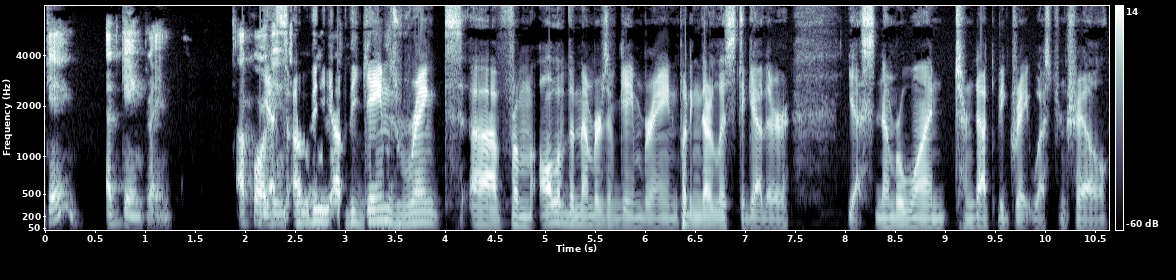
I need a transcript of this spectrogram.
game at Game Brain. According yes, to of the of the games ranked uh, from all of the members of Game Brain, putting their list together yes, number one turned out to be Great Western Trail.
